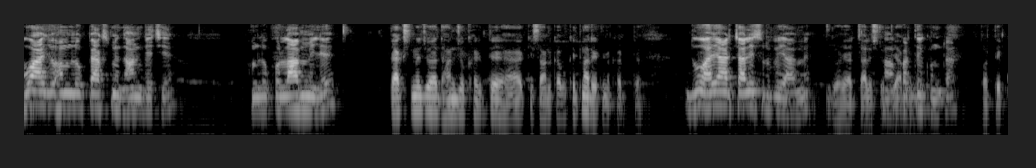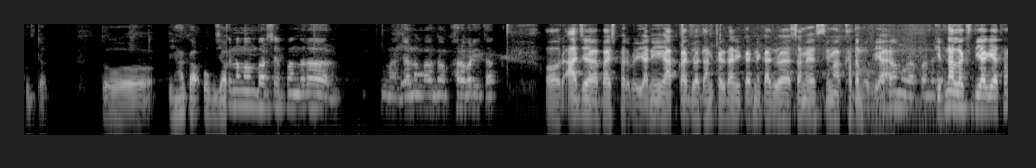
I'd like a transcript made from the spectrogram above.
हुआ जो हम लोग पैक्स में धान बेचे। हम लोग को लाभ मिले। पैक्स में जो है धान जो खरीदते हैं किसान का वो कितना रेट में खरीदते हैं? दो हज़ार चालीस रुपया में। दो हज़ार चालीस हाँ रुपया प्रत्येक कुंटल। प्रत्येक कुंटल। तो यहाँ का उपजा नवंबर से पंद्रह जनवरी फरवरी तक और आज बाईस फरवरी यानी आपका जो है धान खरीदारी करने का जो है समय सीमा खत्म हो गया है। कितना लक्ष्य दिया गया था?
